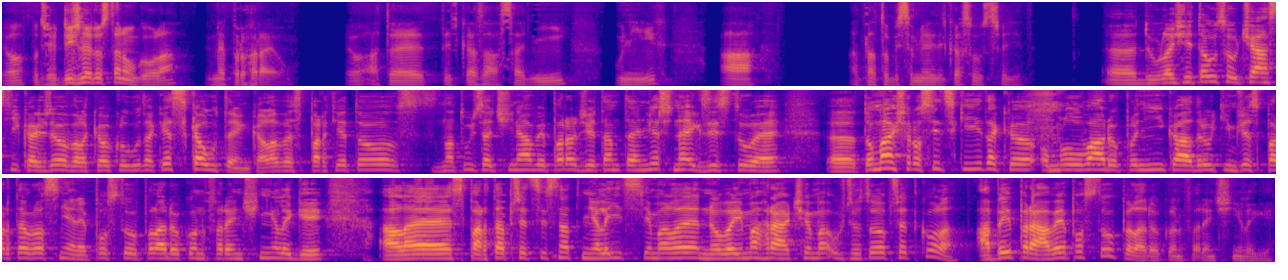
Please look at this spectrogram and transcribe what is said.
Jo? Protože když nedostanou góla, tak neprohrajou. Jo? A to je teďka zásadní u nich a, a na to by se měli teďka soustředit. Eh, důležitou součástí každého velkého klubu tak je scouting, ale ve Spartě to snad už začíná vypadat, že tam téměř neexistuje. Eh, Tomáš Rosický tak eh, omlouvá doplnění kádru tím, že Sparta vlastně nepostoupila do konferenční ligy, ale Sparta přeci snad měla jít s těma novejma hráčema už do toho předkola, aby právě postoupila do konferenční ligy.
